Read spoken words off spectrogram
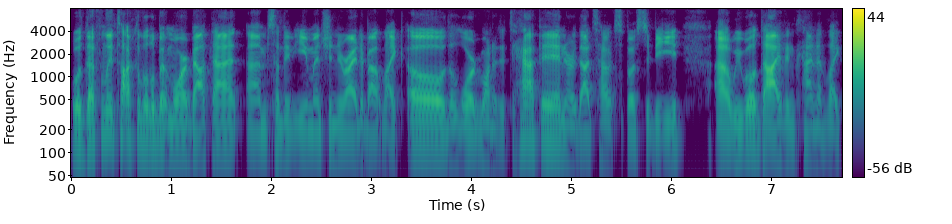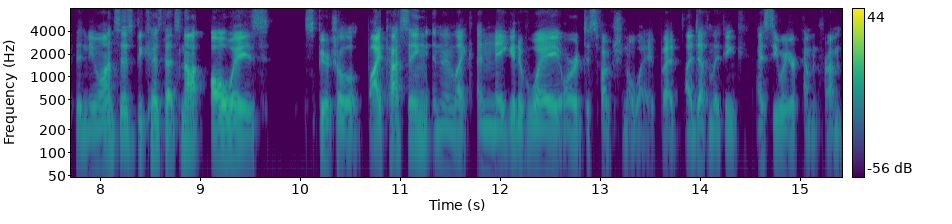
we'll definitely talk a little bit more about that. Um, something that you mentioned, right? About like, oh, the Lord wanted it to happen, or that's how it's supposed to be. Uh, we will dive in kind of like the nuances because that's not always spiritual bypassing and in like a negative way or a dysfunctional way. But I definitely think I see where you're coming from.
